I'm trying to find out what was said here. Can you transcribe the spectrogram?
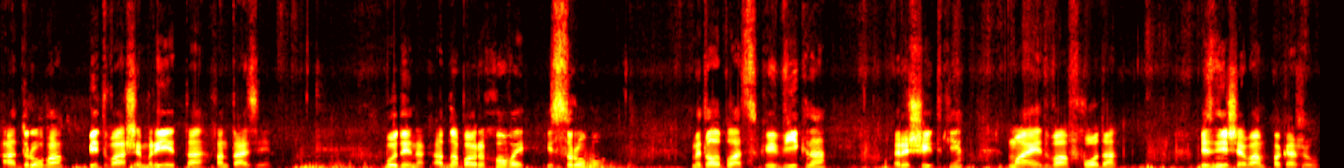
а друга під ваші мрії та фантазії. Будинок одноповерховий із срубу, металопластикові вікна, решітки, має два входи. Пізніше вам покажу.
